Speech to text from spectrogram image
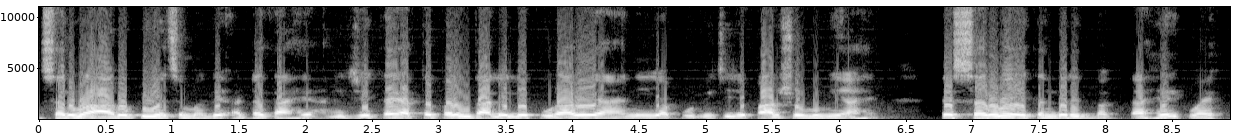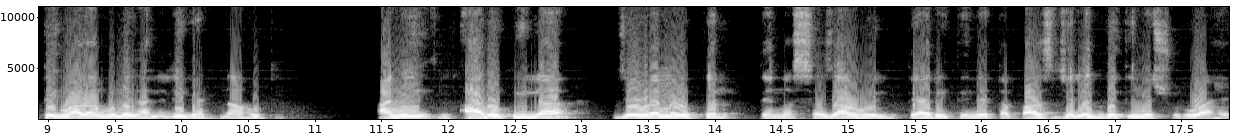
सर्व आरोपी याच्यामध्ये अटक आहे आणि जे काही आतापर्यंत आलेले पुरावे आहे आणि यापूर्वीची जी पार्श्वभूमी आहे ते सर्व एकंदरीत बघता हे एक वैयक्तिक वादामुळे झालेली घटना होती. आणि आरोपीला जेवढ्या लवकर त्यांना सजा होईल त्या रीतीने तपास जलद गतीने सुरू आहे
